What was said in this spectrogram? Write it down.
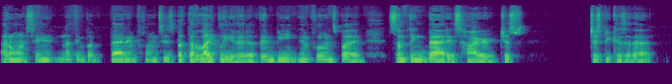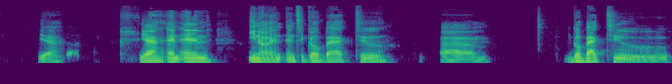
I don't want to say nothing but bad influences, but the likelihood of them being influenced by something bad is higher just just because of that. Yeah. Yeah, and and you know, and and to go back to um go back to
